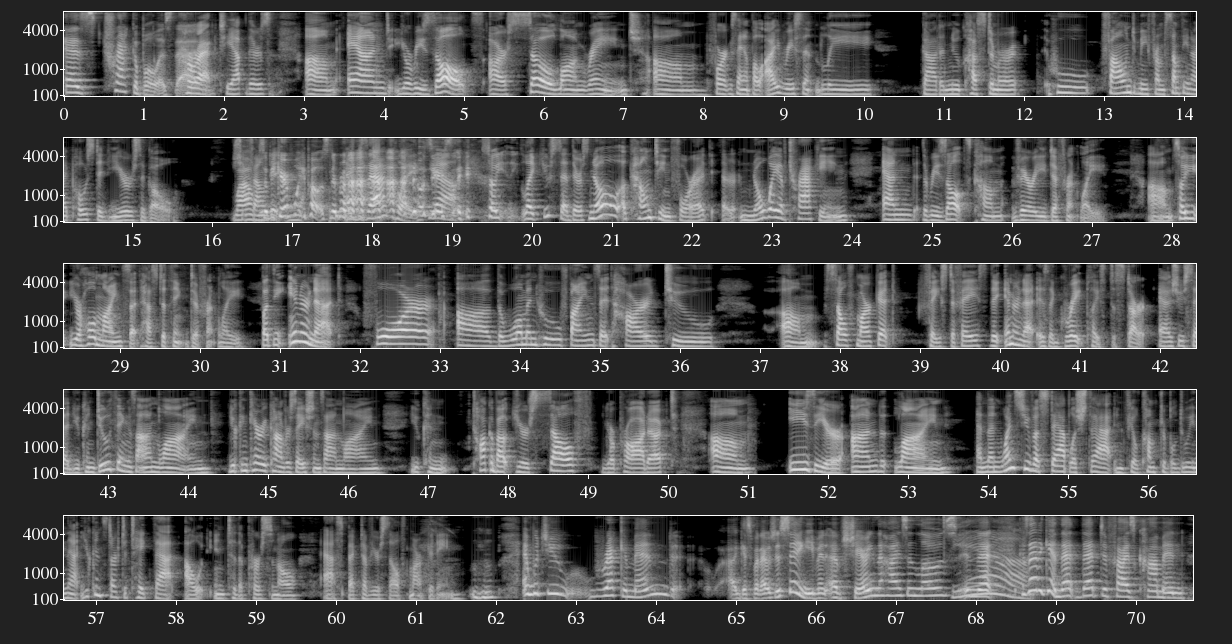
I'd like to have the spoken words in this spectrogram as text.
as trackable as that Correct. Yep. There's um, and your results are so long range. Um, for example, I recently got a new customer who found me from something I posted years ago. She wow so be it- careful what you post Never. Exactly. no, yeah. seriously So, like you said, there's no accounting for it, uh, no way of tracking, and the results come very differently. Um, so, y- your whole mindset has to think differently. But the internet, for uh, the woman who finds it hard to um, self market face to face, the internet is a great place to start. As you said, you can do things online, you can carry conversations online, you can talk about yourself, your product, um, easier online. And then once you've established that and feel comfortable doing that, you can start to take that out into the personal aspect of your self marketing. hmm And would you recommend? I guess what I was just saying, even of sharing the highs and lows in that, because that again, that that defies common,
